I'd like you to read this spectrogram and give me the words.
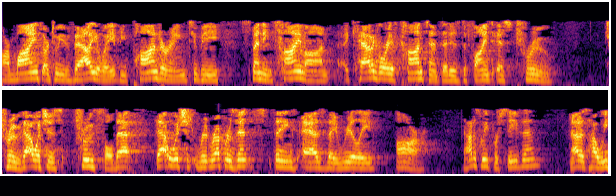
our minds are to evaluate, be pondering, to be spending time on a category of content that is defined as true. True. That which is truthful. That, that which represents things as they really are. Not as we perceive them, not as how we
